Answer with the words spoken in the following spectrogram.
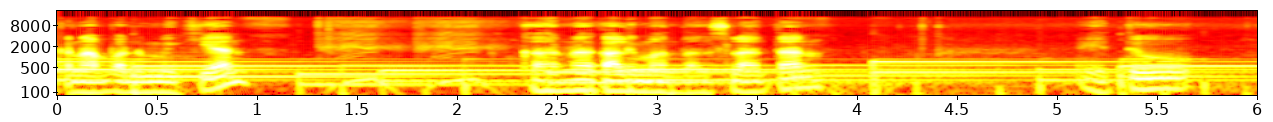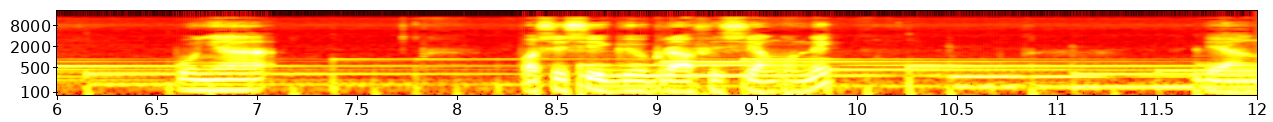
Kenapa demikian? Karena Kalimantan Selatan itu punya posisi geografis yang unik yang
